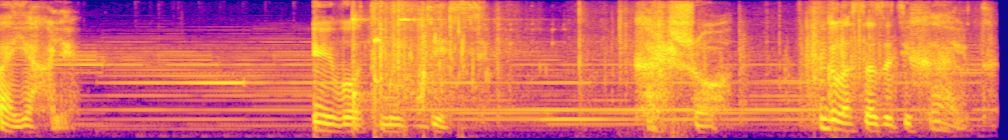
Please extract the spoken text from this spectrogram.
Поехали. И вот мы здесь. Хорошо. Голоса затихают.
